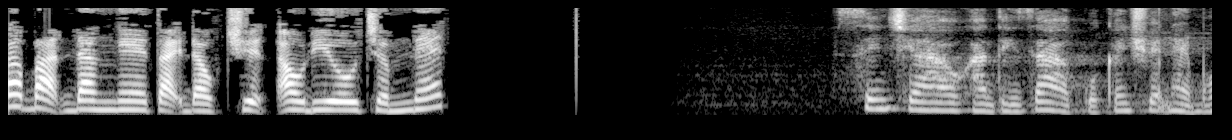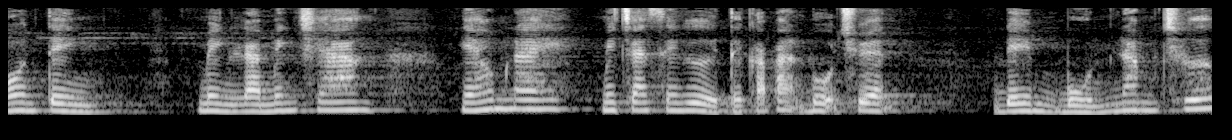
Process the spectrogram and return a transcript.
Các bạn đang nghe tại đọc truyện audio.net Xin chào khán thính giả của kênh truyện Hẻm Ngôn Tình. Mình là Minh Trang. Ngày hôm nay, Minh Trang xin gửi tới các bạn bộ truyện Đêm 4 năm trước.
